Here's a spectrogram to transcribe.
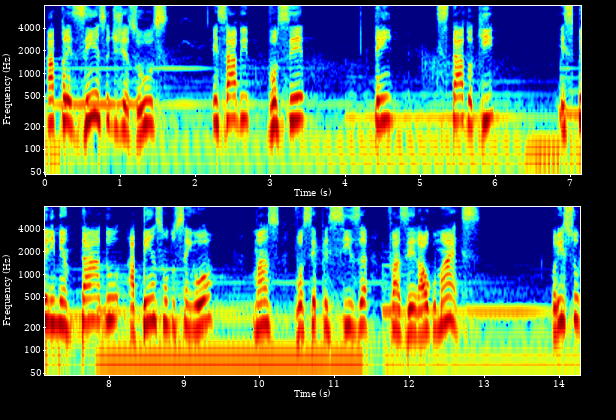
à presença de Jesus. Quem sabe você tem estado aqui, experimentado a bênção do Senhor, mas você precisa fazer algo mais. Por isso,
